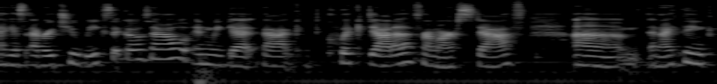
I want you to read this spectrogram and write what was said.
I guess every two weeks it goes out, and we get back quick data from our staff. Um, and I think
